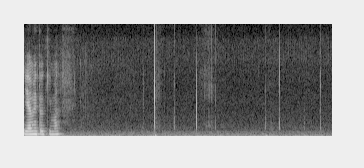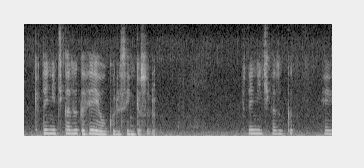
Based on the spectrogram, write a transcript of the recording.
やめときます。拠点に近づく兵を送る占拠する。拠点に近づく兵を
